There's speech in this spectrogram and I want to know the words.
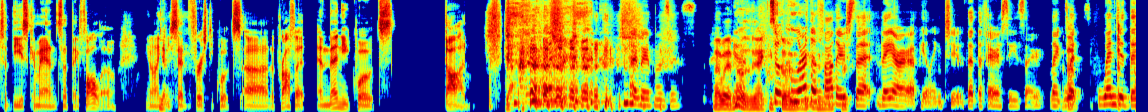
to these commands that they follow. You know, like yeah. you said, first he quotes uh, the prophet, and then he quotes God. Yeah. By way of Moses. By way of Yeah. Moses. Yeah, So going- who are the fathers that they are appealing to? That the Pharisees are like The- what? When did this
